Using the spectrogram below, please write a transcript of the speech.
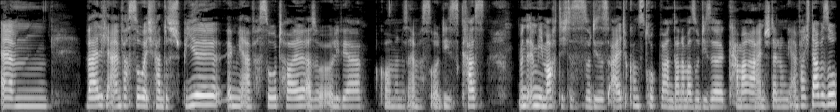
Ähm, weil ich einfach so, ich fand das Spiel irgendwie einfach so toll. Also Olivia Colman ist einfach so, die ist krass. Und irgendwie mochte ich, dass es so dieses alte Konstrukt war und dann aber so diese Kameraeinstellung, die einfach, ich glaube, so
